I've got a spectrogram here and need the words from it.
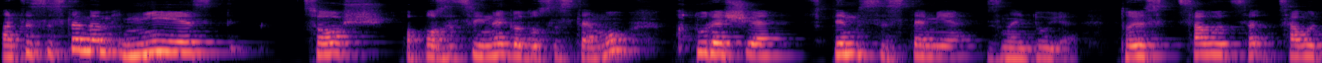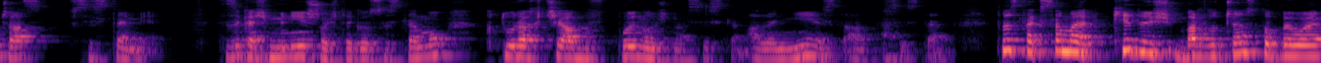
antysystemem nie jest coś opozycyjnego do systemu, które się w tym systemie znajduje. To jest cały, cały czas w systemie. Jest jakaś mniejszość tego systemu, która chciałaby wpłynąć na system, ale nie jest antysystem. To jest tak samo jak kiedyś bardzo często były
